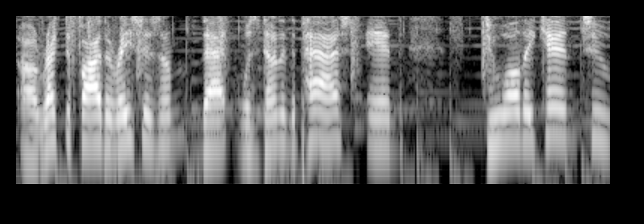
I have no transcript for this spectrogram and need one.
uh, rectify the racism that was done in the past and do all they can to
